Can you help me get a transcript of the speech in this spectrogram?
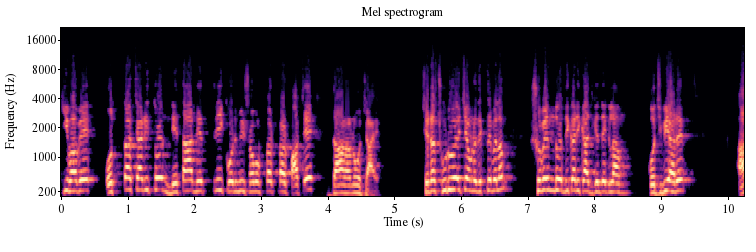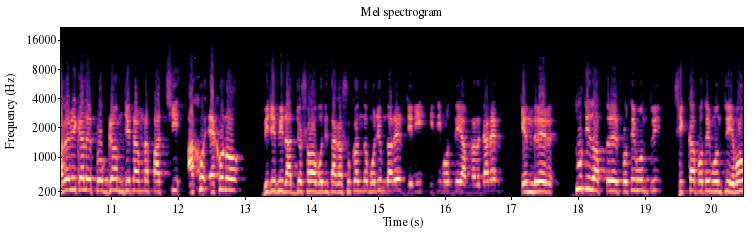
কীভাবে অত্যাচারিত নেতা, নেত্রী, কর্মী, সমর্থকটার পাশে দাঁড়ানো যায়। সেটা শুরু হয়েছে, আমরা দেখতে পেলাম। শুভেন্দু অধিকারী আজকে দেখলাম কোচবিহারে। আগামীকালের প্রোগ্রাম যেটা আমরা পাচ্ছি এখনও বিজেপি রাজ্য সভাপতি থাকা সুকান্ত মজুমদারের, যিনি ইতিমধ্যেই আপনারা জানেন, কেন্দ্রের দুটি দপ্তরের প্রতিমন্ত্রী, শিক্ষা প্রতিমন্ত্রী এবং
